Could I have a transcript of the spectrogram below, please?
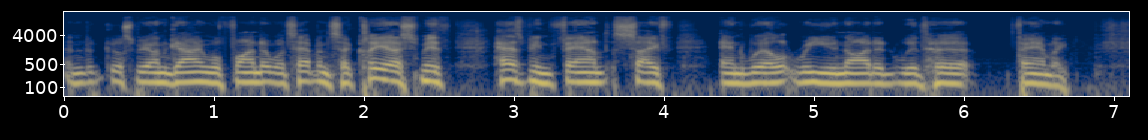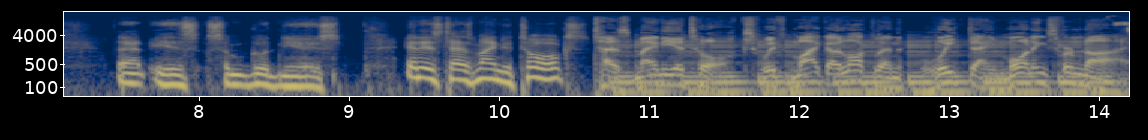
And of course, we'll be ongoing. We'll find out what's happened. So Cleo Smith has been found safe and well reunited with her family. That is some good news. It is Tasmania Talks. Tasmania Talks with Mike O'Loughlin, weekday mornings from 9.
